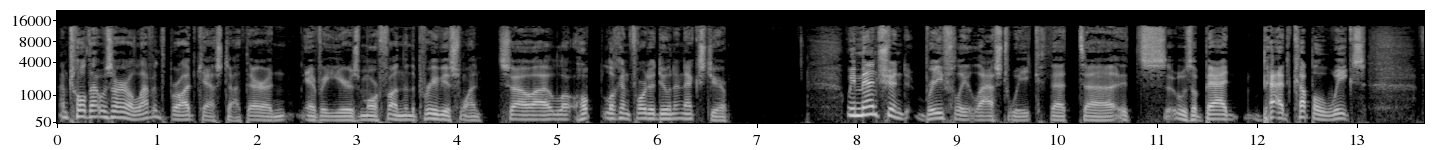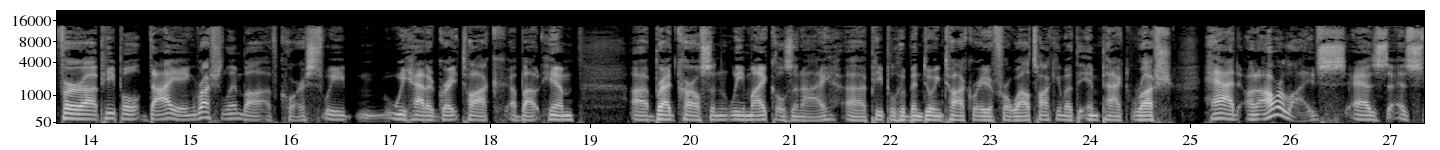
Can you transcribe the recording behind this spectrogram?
I'm told that was our 11th broadcast out there, and every year is more fun than the previous one. So I uh, lo- hope looking forward to doing it next year. We mentioned briefly last week that uh, it's it was a bad bad couple weeks for uh, people dying. Rush Limbaugh, of course, we we had a great talk about him. Uh, Brad Carlson, Lee Michaels, and I, uh, people who've been doing talk radio for a while, talking about the impact Rush had on our lives as as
